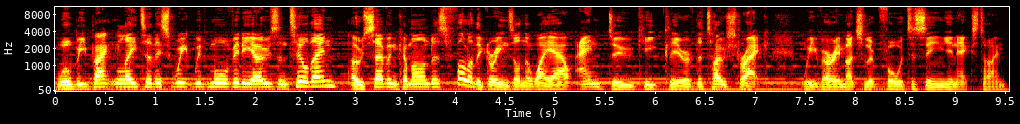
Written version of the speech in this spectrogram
We'll be back later this week with more videos. Until then 0 7 CMDRs follow the greens on the way out and do keep clear of the toast rack. We very much look forward to seeing you next time.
